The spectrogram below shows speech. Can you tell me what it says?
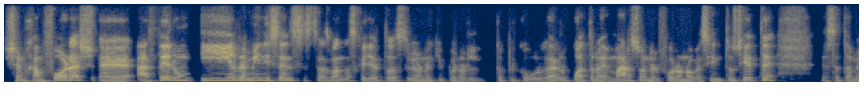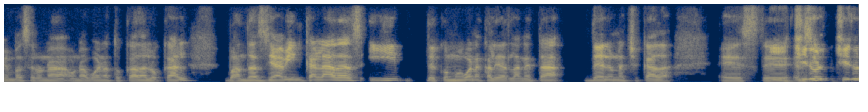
Shemham Forage, eh, Atherum y Reminiscence, estas bandas que ya todos estuvieron aquí por el tópico vulgar, el 4 de marzo en el foro 907. Esta también va a ser una, una buena tocada local, bandas ya bien caladas y de, con muy buena calidad, la neta, déle una checada. Este, chido, cin- chido,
